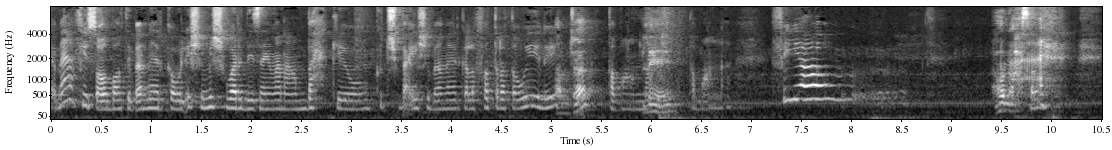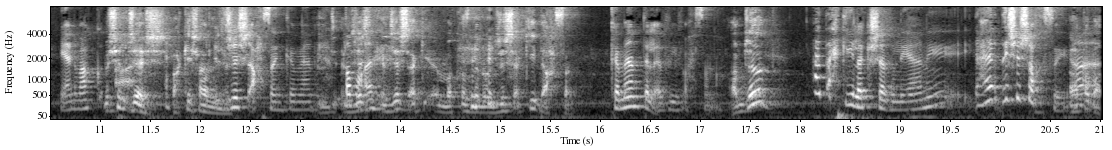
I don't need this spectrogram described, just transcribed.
كمان في صعوبات بأمريكا والإشي مش وردي زي ما أنا عم بحكي وما كنتش بعيش بأمريكا لفترة طويلة. عن جد؟ طبعا لا ليه؟ طبعا لا. فيها هون أحسن؟ يعني مع مش الجيش بحكيش عن الجيش. الجيش أحسن كمان. طبعا. الجيش, الجيش أكيد ما قصدي إنه الجيش أكيد أحسن. كمان تل ابيب أحسن. عن جد؟ هاد أحكي لك شغلة يعني. هذا شيء شخصي. آه طبعا.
